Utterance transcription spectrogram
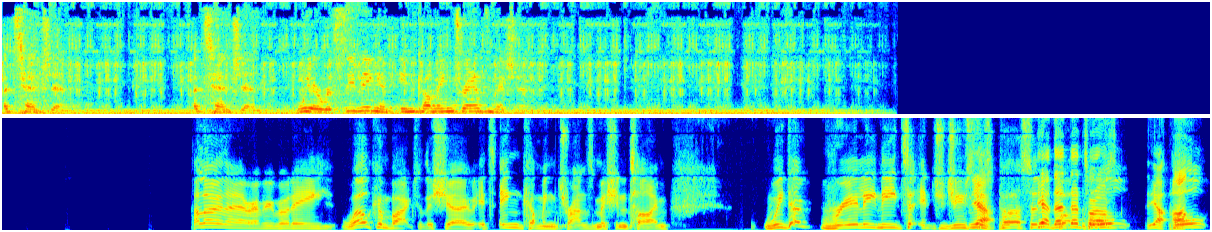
Attention. Attention. We are receiving an incoming transmission. Hello there, everybody. Welcome back to the show. It's incoming transmission time. We don't really need to introduce Yeah. this person. Yeah, that- that's what I was- Paul- yeah, uh- Paul,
